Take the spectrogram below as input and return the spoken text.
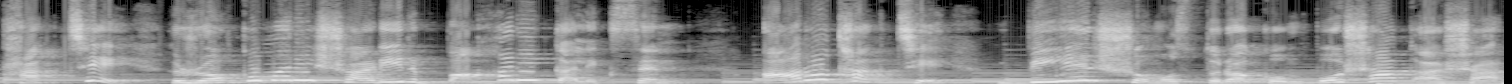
থাকছে রকমারি শাড়ির বাহারি কালেকশন। আরও থাকছে বিয়ের সমস্ত রকম পোশাক আশাক।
